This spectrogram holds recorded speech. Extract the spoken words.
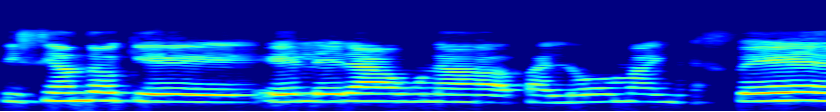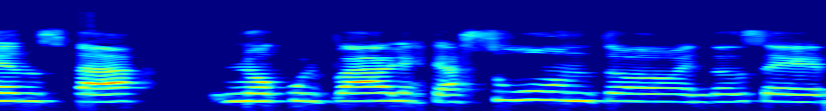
diciendo que él era una paloma indefensa, no culpable este asunto, entonces,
